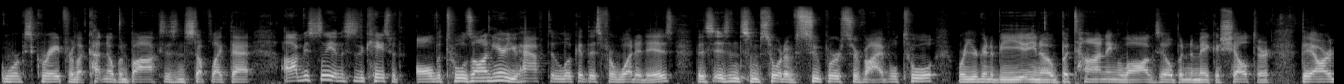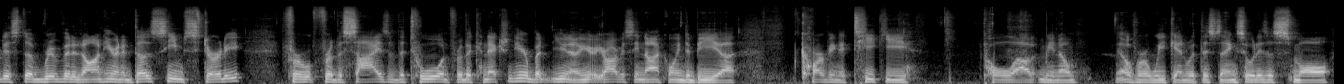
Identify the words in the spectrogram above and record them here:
works great for like cutting open boxes and stuff like that. Obviously, and this is the case with all the tools on here, you have to look at this for what it is. This isn't some sort of super survival tool where you're gonna be, you know, batoning logs open to make a shelter. They are just uh, riveted on here and it does seem sturdy for, for the size of the tool and for the connection here, but you know, you're, you're obviously not going to be uh, carving a tiki pole out, you know, over a weekend with this thing. So it is a small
